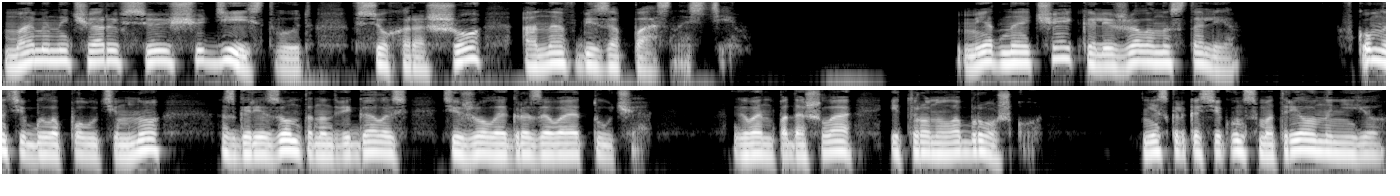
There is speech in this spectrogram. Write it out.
мамины чары все еще действуют, все хорошо, она в безопасности. Медная чайка лежала на столе. В комнате было полутемно, с горизонта надвигалась тяжелая грозовая туча. Гвен подошла и тронула брошку несколько секунд смотрела на нее,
